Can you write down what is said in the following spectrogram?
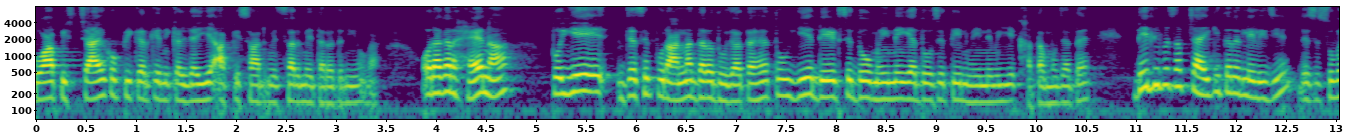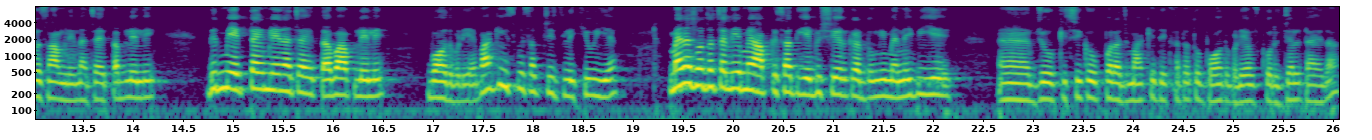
तो आप इस चाय को पी करके निकल जाइए, आपके साथ में सर में दर्द नहीं होगा। और अगर है ना तो ये जैसे पुराना दर्द हो जाता है तो ये डेढ़ से दो महीने या दो से तीन महीने में ये ख़त्म हो जाता है। डेली बस आप चाय की तरह ले लीजिए, जैसे सुबह शाम लेना चाहे तब ले लें, दिन में एक टाइम लेना चाहे तब आप ले लें, बहुत बढ़िया है। बाकी इसमें सब चीज़ लिखी हुई है। मैंने सोचा चलिए मैं आपके साथ ये भी शेयर कर दूँगी। मैंने भी ये जो किसी के ऊपर अजमा के देखा था तो बहुत बढ़िया उसको रिज़ल्ट आया था।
